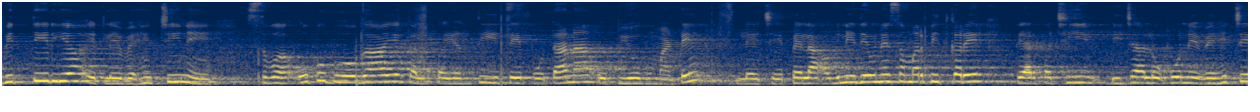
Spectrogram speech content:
વિત્તીર્ય એટલે વહેંચીને સ્વ ઉપભોગાય કલ્પયંતી તે પોતાના ઉપયોગ માટે લે છે. પહેલાં અગ્નિદેવને સમર્પિત કરે, ત્યાર પછી બીજા લોકોને વહેંચે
